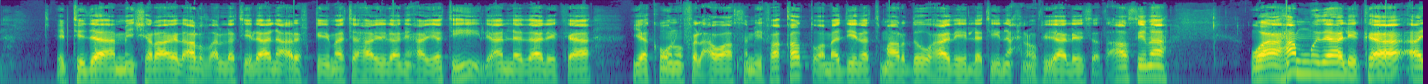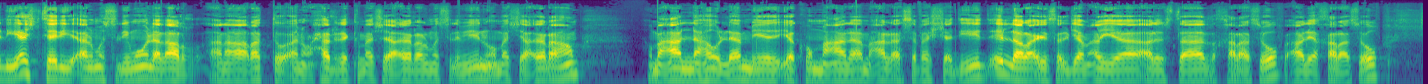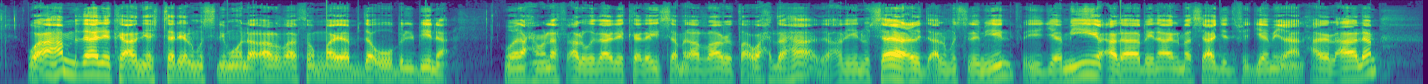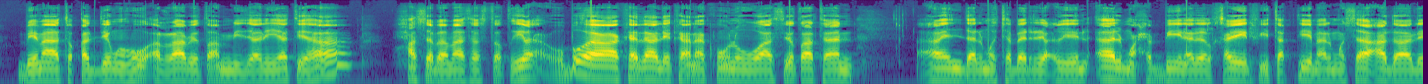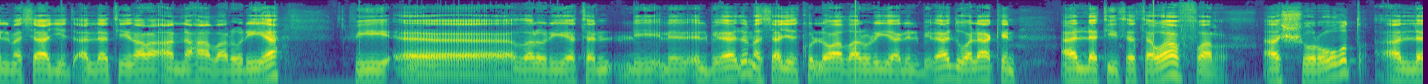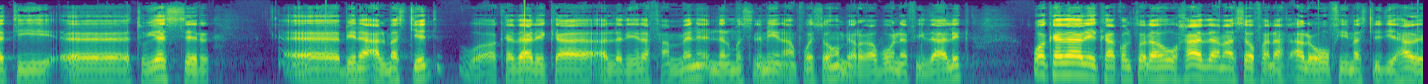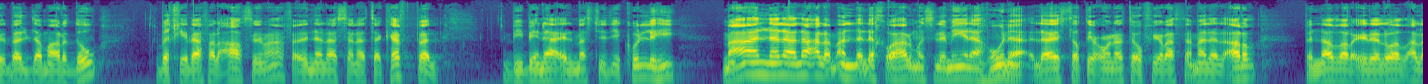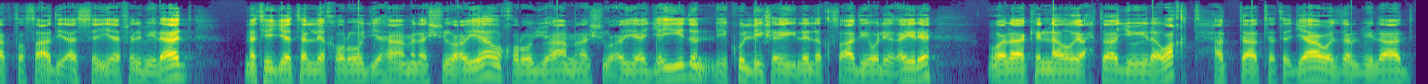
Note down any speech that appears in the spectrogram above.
ابتداء من شراء الأرض التي لا نعرف قيمتها إلى نهايته لأن ذلك يكون في العواصم فقط ومدينة ماردو هذه التي نحن فيها ليست عاصمة. وأهم ذلك أن يشتري المسلمون الأرض. أنا أردت أن أحرك مشاعر المسلمين ومشاعرهم مع أنه لم يكن معنا مع الأسف الشديد إلا رئيس الجمعية الأستاذ خرسوف علي خرسوف وأهم ذلك أن يشتري المسلمون الأرض ثم يبدأوا بالبناء. ونحن نفعل ذلك ليس من الرابطة وحدها يعني نساعد المسلمين في جميع على بناء المساجد في جميع أنحاء العالم بما تقدمه الرابطة من ميزانيتها حسب ما تستطيع. وكذلك نكون واسطة عند المتبرعين المحبين للخير في تقديم المساعدة للمساجد التي نرى أنها ضرورية في آه، ضرورية للبلاد. المساجد كلها ضرورية للبلاد ولكن التي تتوفر الشروط التي آه، تيسر آه، بناء المسجد وكذلك الذي نفهم منه أن المسلمين أنفسهم يرغبون في ذلك وكذلك قلت له هذا ما سوف نفعله في مسجد هذه البلدة ماردو بخلاف العاصمة فإننا سنتكفل ببناء المسجد كله مع أننا نعلم أن الإخوة المسلمين هنا لا يستطيعون توفير ثمن الأرض بالنظر إلى الوضع الاقتصادي السيء في البلاد نتيجة لخروجها من الشيوعية وخروجها من الشيوعية جيد لكل شيء للإقتصاد ولغيره. ولكنه يحتاج إلى وقت حتى تتجاوز البلاد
